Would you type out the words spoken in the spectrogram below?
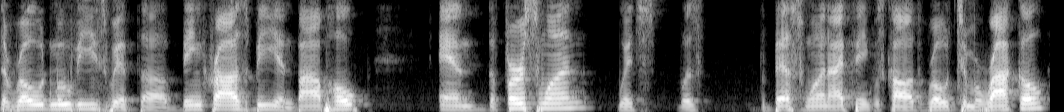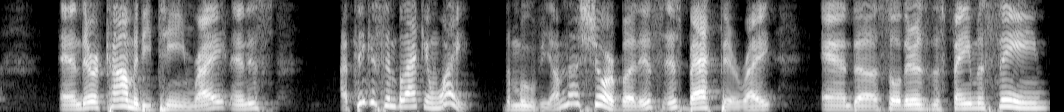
the road movies with uh, Bing Crosby and Bob Hope. And the first one, which was the best one I think, was called Road to Morocco. And they're a comedy team, right? And it's I think it's in black and white, the movie. I'm not sure, but it's it's back there, right? And uh, so there's this famous scene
